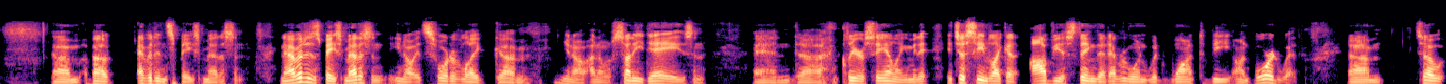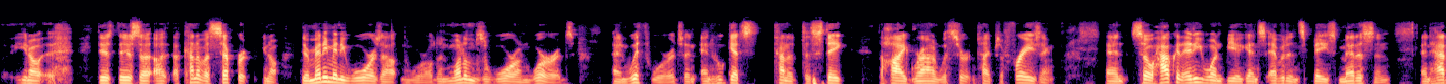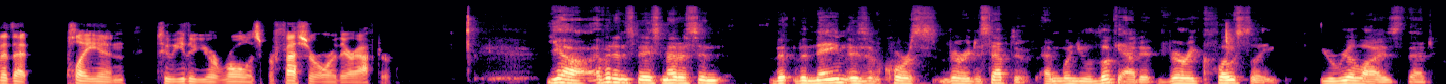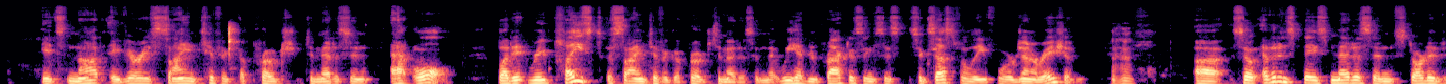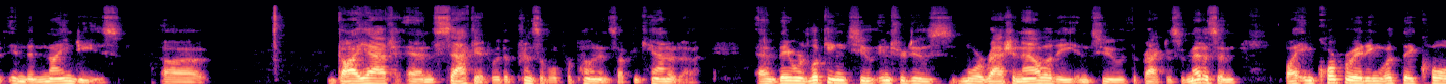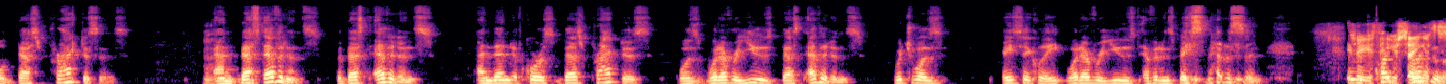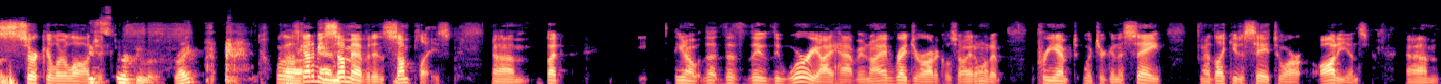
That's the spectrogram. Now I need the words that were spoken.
um, about evidence-based medicine. Now, evidence-based medicine, you know, it's sort of like, um, you know, I don't know, sunny days and and uh, clear sailing. I mean, it, it just seems like an obvious thing that everyone would want to be on board with. Um, so, you know, there's there's a, a kind of a separate, you know, there are many many wars out in the world, and one of them is a war on words and with words, and and who gets kind of to stake the high ground with certain types of phrasing. And so, how can anyone be against evidence based medicine? And how did that play in to either your role as professor or thereafter? Yeah, evidence based medicine, the, the name is, of course, very deceptive. And when you look at it very closely, you realize that it's not a very scientific approach to medicine at all but it replaced a scientific approach to medicine that we had been practicing su- successfully for a generation. Mm-hmm. Uh, so, evidence based medicine started in the 90s. Uh, Guyatt and Sackett were the principal proponents up in Canada. And they were looking to introduce more rationality into the practice of medicine by incorporating what they called best practices mm-hmm. and best evidence. The best evidence and then, of course, best practice was whatever used best evidence, which was basically whatever used evidence based medicine. It so you're, you're saying it's circular logic. It's circular, right? well, there's got to be uh, some evidence someplace. Um, but you know the, the, the the worry I have, and I've read your article, so I don't want to preempt what you're going to say. I'd like you to say it to our audience. Um,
